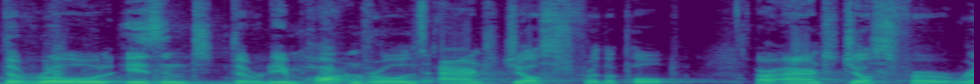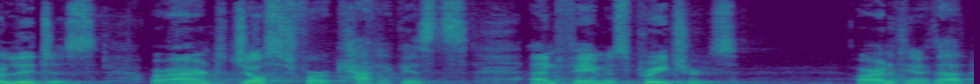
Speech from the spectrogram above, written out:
the role isn't, the, the, important roles aren't just for the Pope, or aren't just for religious, or aren't just for catechists and famous preachers, or anything like that.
